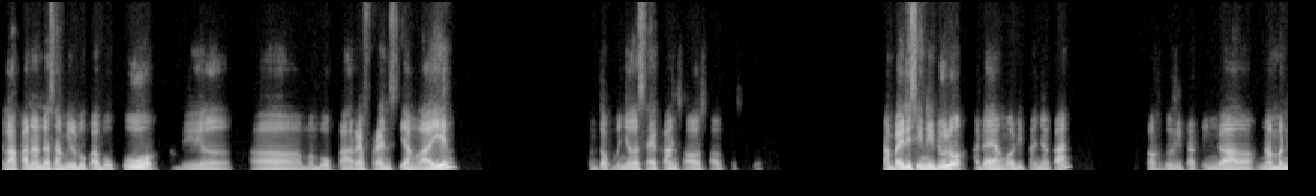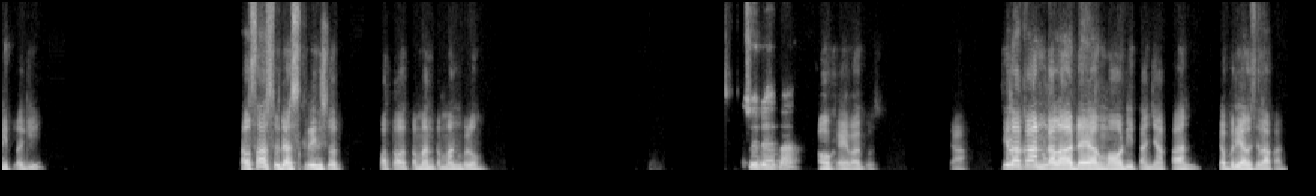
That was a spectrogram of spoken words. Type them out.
Silakan Anda sambil buka buku, sambil uh, membuka referensi yang lain untuk menyelesaikan soal-soal tersebut. Sampai di sini dulu, ada yang mau ditanyakan? Waktu kita tinggal 6 menit lagi. Elsa sudah screenshot foto teman-teman belum? Sudah, Pak. Oke, bagus. Ya. Silakan kalau ada yang mau ditanyakan. Gabriel silakan.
